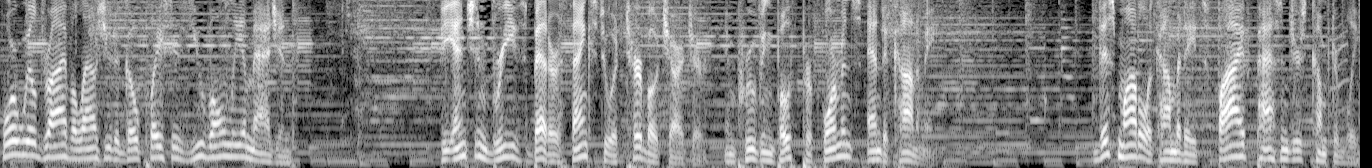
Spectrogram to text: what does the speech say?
Four-wheel drive allows you to go places you've only imagined. The engine breathes better thanks to a turbocharger, improving both performance and economy. This model accommodates five passengers comfortably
